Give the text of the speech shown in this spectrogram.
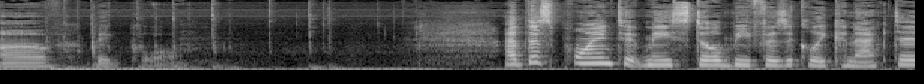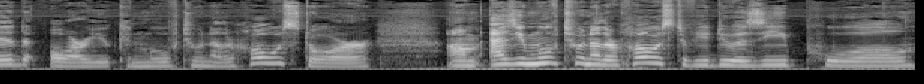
of big pool. At this point, it may still be physically connected, or you can move to another host. Or um, as you move to another host, if you do a Z pool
